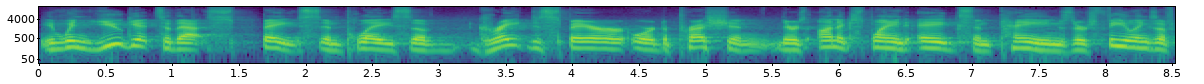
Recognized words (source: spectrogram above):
when you get to that space and place of great despair or depression, there's unexplained aches and pains, there's feelings of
